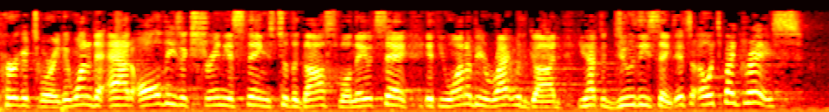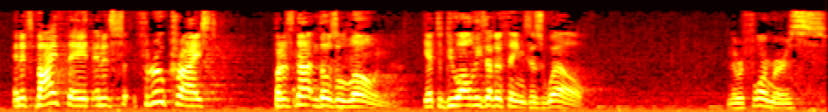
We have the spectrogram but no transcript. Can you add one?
purgatory. They wanted to add all these extraneous things to the gospel. And they would say, if you want to be right with God, you have to do these things. It's, oh, it's by grace, and it's by faith, and it's through Christ, but it's not in those alone. You have to do all these other things as well. And the reformers,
